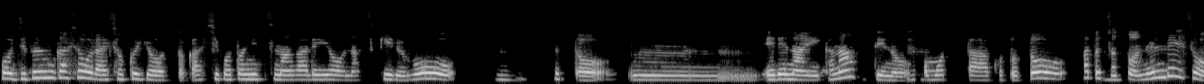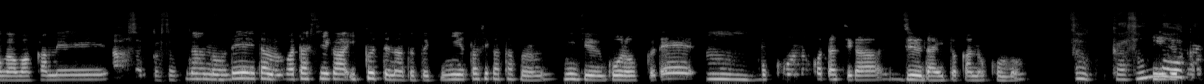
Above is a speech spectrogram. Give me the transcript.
こう自分が将来職業とか仕事につながるようなスキルを、うんちょっと、うーん、得れないかなっていうのを思ったことと、あとちょっと年齢層が若めあ、そっかそっか。なので、多分私が行くってなった時に、私が多分25、6で、うん。向こうの子たちが10代とかの子もそっか、そんいるな若い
